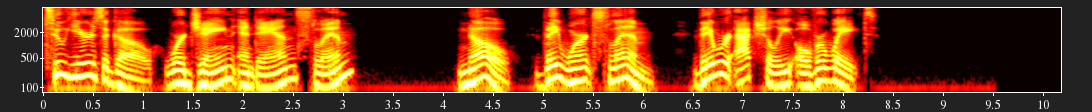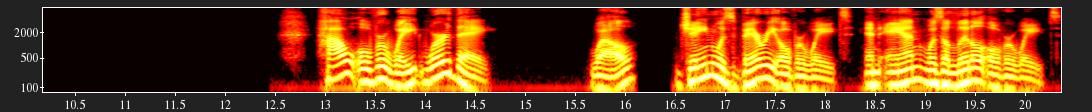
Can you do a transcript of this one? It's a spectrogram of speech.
Two years ago, were Jane and Anne slim? No, they weren't slim. They were actually overweight. How overweight were they? Well, Jane was very overweight and Anne was a little overweight.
